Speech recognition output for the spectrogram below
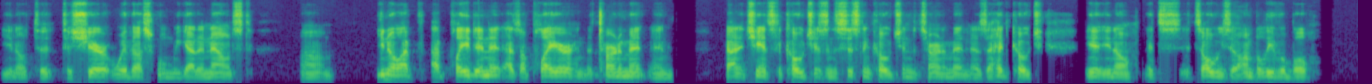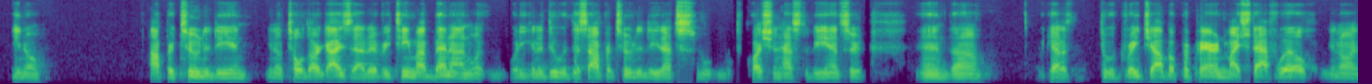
you know, to to share it with us when we got announced. Um, you know, I I played in it as a player in the tournament and got a chance to coach as an assistant coach in the tournament and as a head coach. You, you know, it's it's always an unbelievable, you know, opportunity and you know told our guys that. Every team i've been on what what are you going to do with this opportunity? That's what the question has to be answered. And uh, we got to do a great job of preparing. My staff will you know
